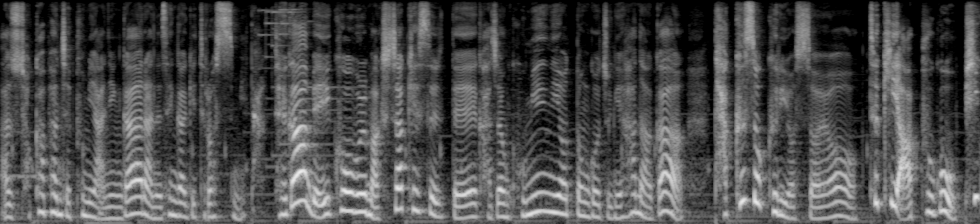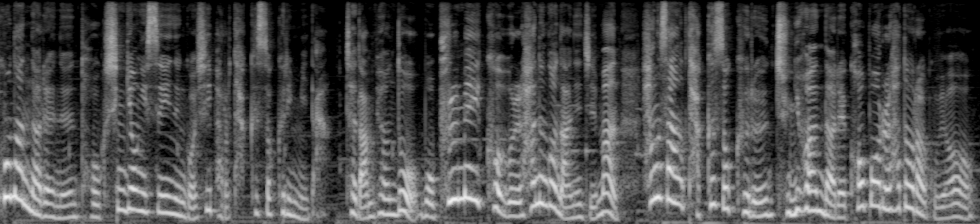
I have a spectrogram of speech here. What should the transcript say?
아주 적합한 제품이 아닌가 라는 생각이 들었습니다. 제가 메이크업을 막 시작했을 때 가장 고민이었던 것 중에 하나가 다크서클이었어요. 특히 아프고 피곤한 날에는 더욱 신경이 쓰이는 것이 바로 다크서클입니다. 제 남편도 뭐 풀 메이크업을 하는 건 아니지만 항상 다크서클은 중요한 날에 커버를 하더라고요.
